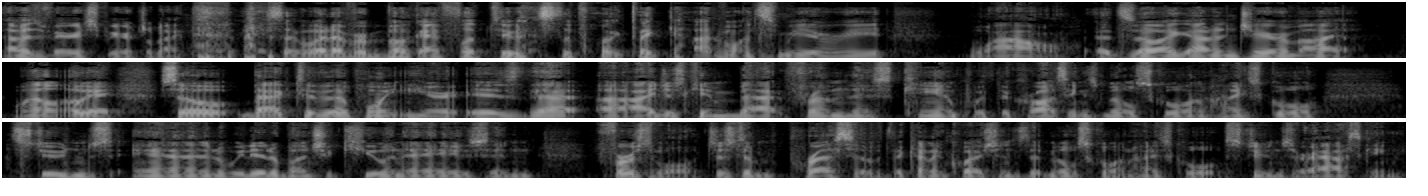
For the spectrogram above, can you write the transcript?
I was very spiritual back then. I said, whatever book I flip to is the book that God wants me to read. Wow. And so I got in Jeremiah. Well, okay. So back to the point here is that uh, I just came back from this camp with the Crossings Middle School and High School students and we did a bunch of q and a's and first of all just impressive the kind of questions that middle school and high school students are asking.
